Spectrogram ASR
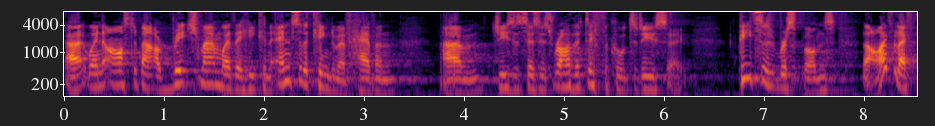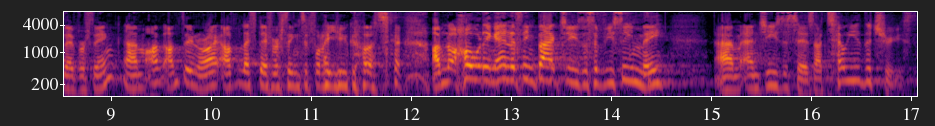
uh, when asked about a rich man, whether he can enter the kingdom of heaven, um, Jesus says it's rather difficult to do so. Peter responds, I've left everything. Um, I'm, I'm, doing all right. I've left everything to follow you, God. I'm not holding anything back, Jesus. Have you seen me? Um, and Jesus says, I tell you the truth.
